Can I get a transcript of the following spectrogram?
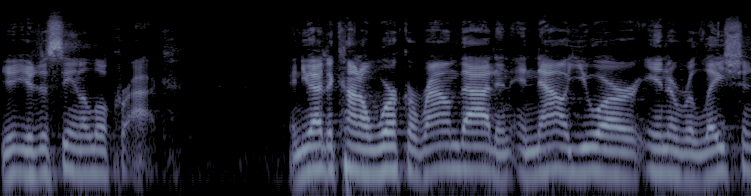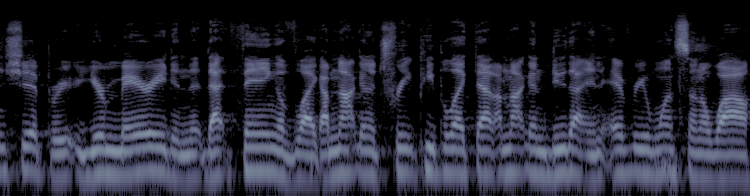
Yeah. You're just seeing a little crack and you had to kind of work around that and, and now you are in a relationship or you're married and that, that thing of like i'm not going to treat people like that i'm not going to do that and every once in a while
